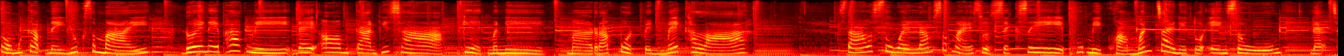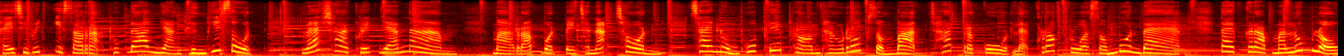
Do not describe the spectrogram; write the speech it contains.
สมกับในยุคสมัย โดยในภาคนี้ได้อ้อมการพิชา เกตมณี มารับบทเป็นเมฆลาสาวสวยล้ำสมัยสุดเซ็กซี่ ผู้มีความมั่นใจในตัวเองสูง และใช้ชีวิตอิสระทุกด้านอย่างถึงที่สุด และชาคริตแย้มนาม มารับบทเป็นชนะชน ชายหนุ่มผู้เพรียบพร้อมทั้งรูปสมบัติ ชาติตระกูลและครอบครัวสมบูรณ์แบบ แต่กลับมาลุ่มหลง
